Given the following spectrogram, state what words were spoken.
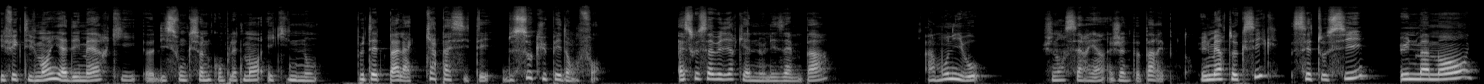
Effectivement, il y a des mères qui euh, dysfonctionnent complètement et qui n'ont peut-être pas la capacité de s'occuper d'enfants. Est-ce que ça veut dire qu'elles ne les aiment pas? À mon niveau, je n'en sais rien, je ne peux pas répondre. Une mère toxique, c'est aussi une maman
